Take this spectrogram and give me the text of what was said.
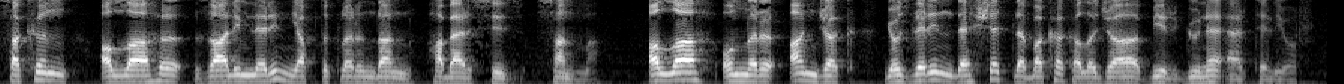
Sakın Allah'ı zalimlerin yaptıklarından habersiz sanma. Allah onları ancak gözlerin dehşetle baka kalacağı bir güne erteliyor.''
